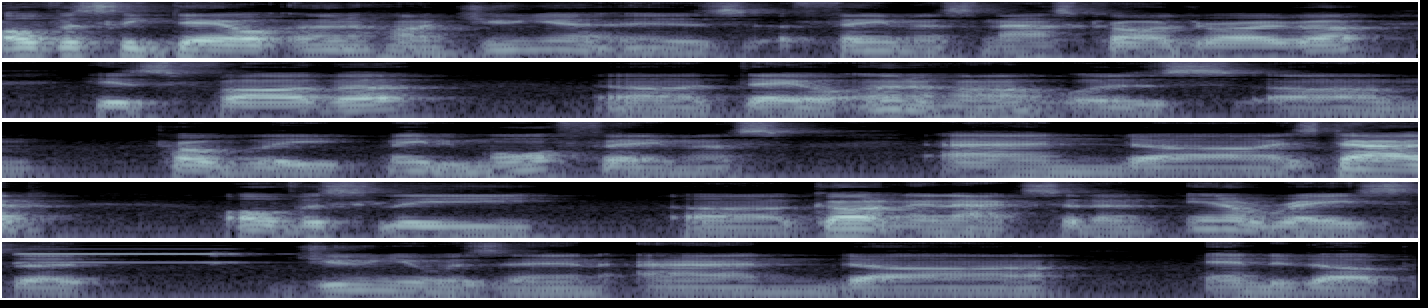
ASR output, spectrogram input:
obviously, Dale Earnhardt Jr. is a famous NASCAR driver. His father, uh, Dale Earnhardt, was um, probably maybe more famous, and uh, his dad obviously uh, got in an accident in a race that Junior was in, and uh, ended up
